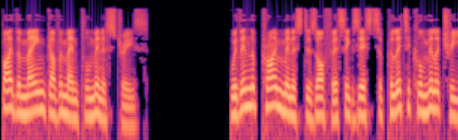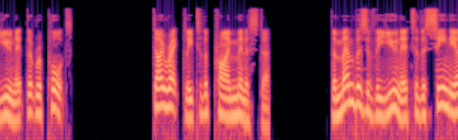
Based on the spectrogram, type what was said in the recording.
by the main governmental ministries. Within the Prime Minister's office exists a political military unit that reports directly to the Prime Minister. The members of the unit are the senior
